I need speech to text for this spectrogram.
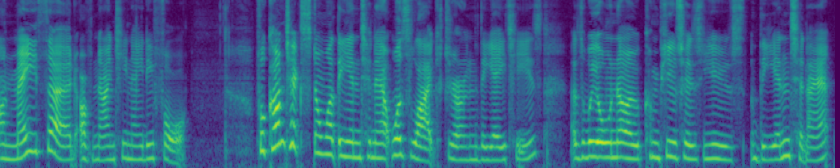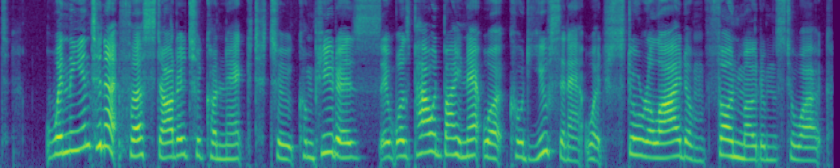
on May 3rd of 1984. For context on what the internet was like during the 80s, as we all know, computers use the internet. When the internet first started to connect to computers, it was powered by a network called Usenet, which still relied on phone modems to work.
